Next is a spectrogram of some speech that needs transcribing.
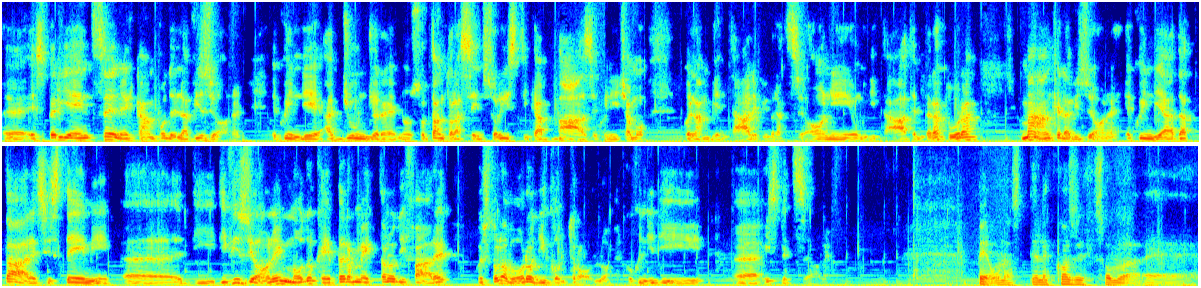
eh, esperienze nel campo della visione e quindi aggiungere non soltanto la sensoristica base, quindi diciamo quella ambientale, vibrazioni, umidità, temperatura, ma anche la visione e quindi adattare sistemi eh, di, di, visione in modo che permettano di fare questo lavoro di controllo, ecco, quindi di eh, ispezione. Beh, una delle cose che insomma eh,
